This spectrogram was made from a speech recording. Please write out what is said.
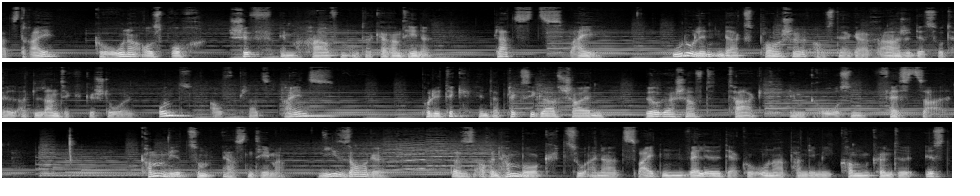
Platz 3 Corona-Ausbruch, Schiff im Hafen unter Quarantäne. Platz 2 Udo Lindenbergs Porsche aus der Garage des Hotel Atlantik gestohlen. Und auf Platz 1 Politik hinter Plexiglasscheiben, Bürgerschaft tagt im großen Festsaal. Kommen wir zum ersten Thema. Die Sorge, dass es auch in Hamburg zu einer zweiten Welle der Corona-Pandemie kommen könnte, ist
